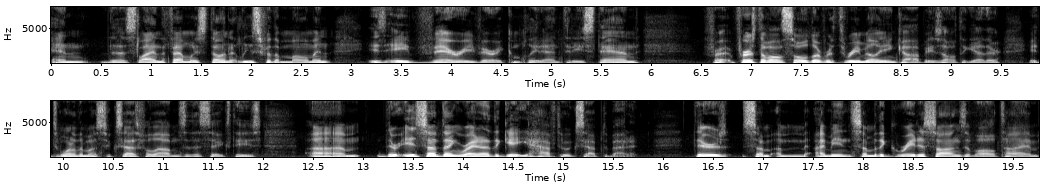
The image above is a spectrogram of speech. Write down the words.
and the Sly and the Family Stone, at least for the moment, is a very, very complete entity. Stand. fir- First of all, sold over three million copies altogether. It's one of the most successful albums of the '60s. Um, there is something right out of the gate you have to accept about it there's some um, i mean some of the greatest songs of all time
